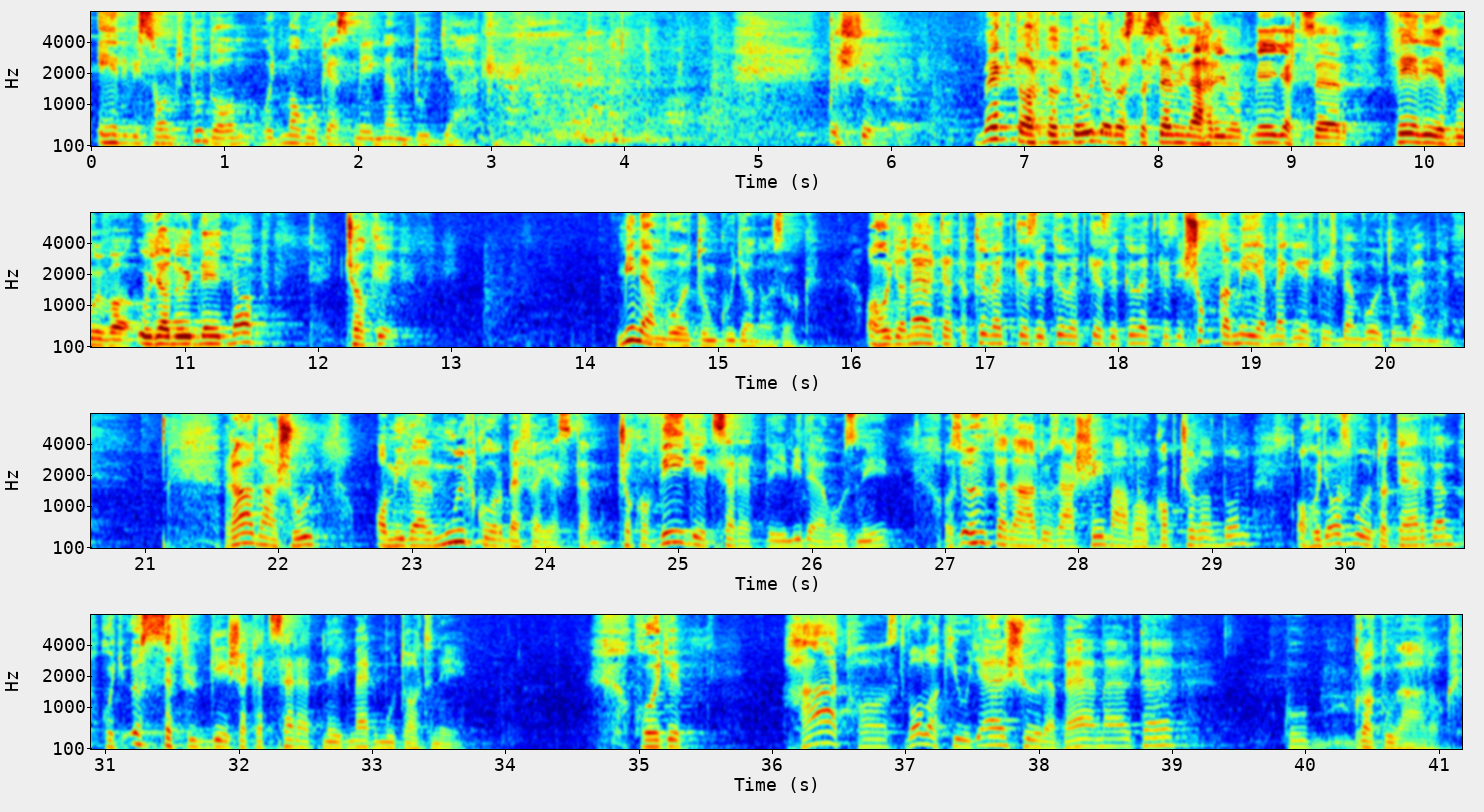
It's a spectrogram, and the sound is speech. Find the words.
Én viszont tudom, hogy maguk ezt még nem tudják. és megtartotta ugyanazt a szemináriumot még egyszer, fél év múlva, ugyanúgy négy nap, csak mi nem voltunk ugyanazok. Ahogyan eltelt a következő, következő, következő, sokkal mélyebb megértésben voltunk benne. Ráadásul, amivel múltkor befejeztem, csak a végét szeretném idehozni, az önfeláldozás sémával kapcsolatban, ahogy az volt a tervem, hogy összefüggéseket szeretnék megmutatni. Hogy hát, ha azt valaki úgy elsőre beemelte, akkor gratulálok.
